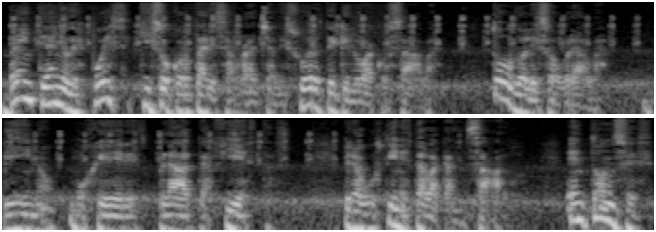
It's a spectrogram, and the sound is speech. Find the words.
Veinte años después quiso cortar esa racha de suerte que lo acosaba. Todo le sobraba. Vino, mujeres, plata, fiestas. Pero Agustín estaba cansado. Entonces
